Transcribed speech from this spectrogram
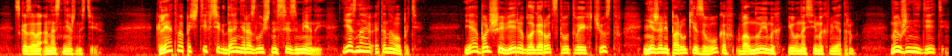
— сказала она с нежностью. «Клятва почти всегда неразлучна с изменой. Я знаю это на опыте. Я больше верю благородству твоих чувств, нежели поруки звуков, волнуемых и уносимых ветром. Мы уже не дети».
